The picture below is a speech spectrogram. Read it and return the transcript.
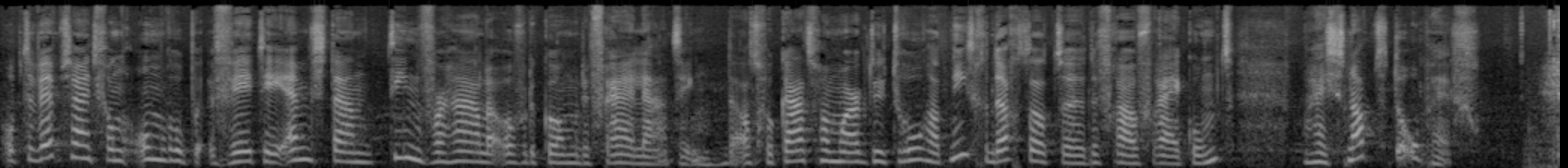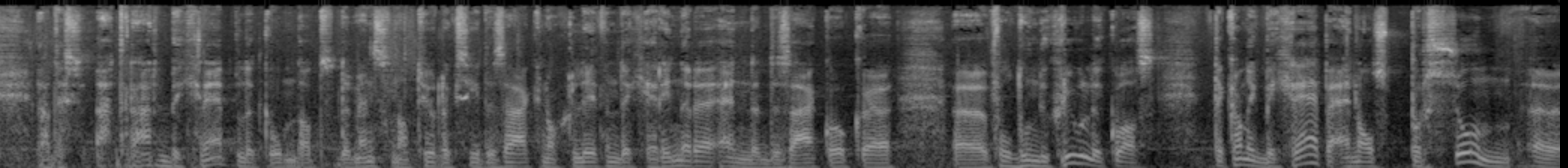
Op de website van Omroep VTM staan tien verhalen over de komende vrijlating. De advocaat van Marc Dutroux had niet gedacht dat uh, de vrouw vrijkomt... maar hij snapt de ophef. Dat is uiteraard begrijpelijk, omdat de mensen natuurlijk zich de zaak nog levendig herinneren en de zaak ook uh, uh, voldoende gruwelijk was. Dat kan ik begrijpen. En als persoon uh,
